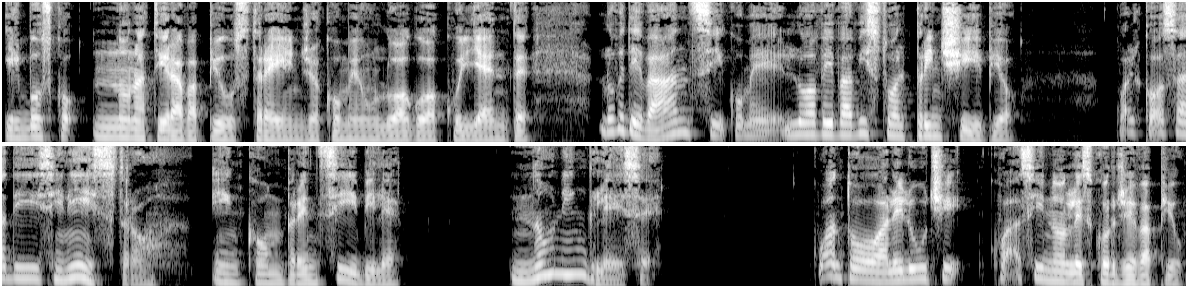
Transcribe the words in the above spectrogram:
Il bosco non attirava più Strange come un luogo accogliente, lo vedeva anzi come lo aveva visto al principio, qualcosa di sinistro, incomprensibile, non inglese. Quanto alle luci, quasi non le scorgeva più.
